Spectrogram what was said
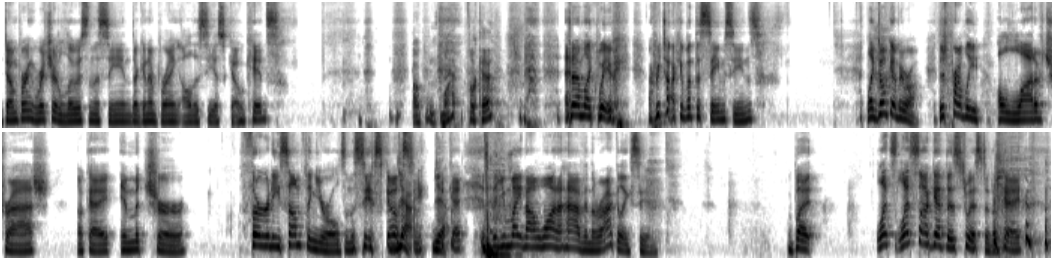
don't bring richard lewis in the scene. They're gonna bring all the csgo kids Oh, what? Okay. and i'm like wait, wait are we talking about the same scenes like don't get me wrong there's probably a lot of trash okay immature 30 something year olds in the csgo Yeah, scene yeah. okay that you might not want to have in the rocket league scene but let's let's not get this twisted okay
